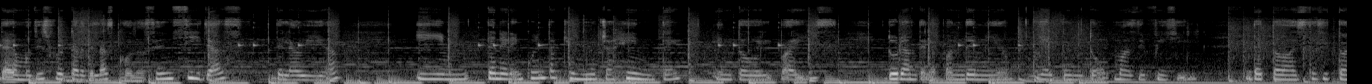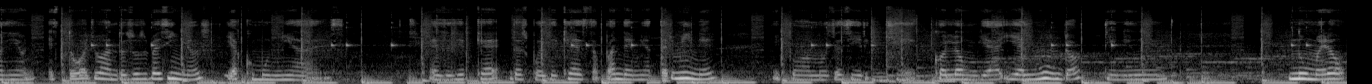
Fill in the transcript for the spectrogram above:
Debemos disfrutar de las cosas sencillas de la vida y tener en cuenta que mucha gente en todo el país durante la pandemia y el punto más difícil de toda esta situación estuvo ayudando a sus vecinos y a comunidades. Es decir, que después de que esta pandemia termine y podamos decir que Colombia y el mundo tienen un número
